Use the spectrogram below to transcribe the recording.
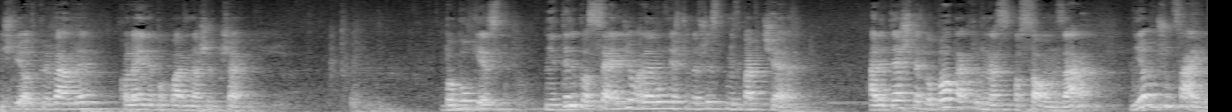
jeśli odkrywamy kolejne pokłady naszych grzechów. Bo Bóg jest nie tylko sędzią, ale również przede wszystkim zbawicielem. Ale też tego Boga, który nas osądza, nie odrzucajmy,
